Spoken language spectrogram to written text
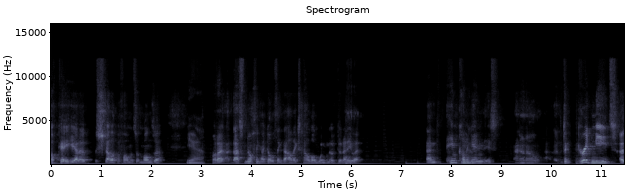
Okay, he had a stellar performance at Monza, yeah. but I, that's nothing I don't think that Alex Albon wouldn't have done anyway. And him coming in is, I don't know, the grid needs a,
